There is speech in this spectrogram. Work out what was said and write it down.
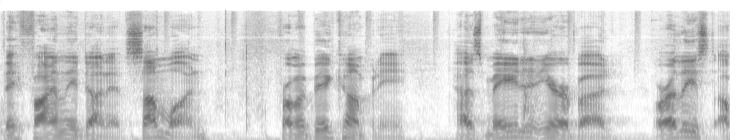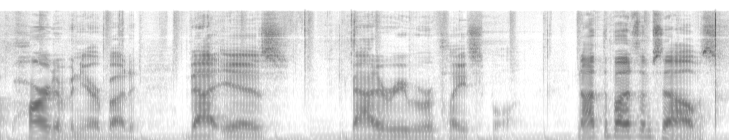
They finally done it. Someone from a big company has made an earbud, or at least a part of an earbud, that is battery replaceable. Not the buds themselves,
